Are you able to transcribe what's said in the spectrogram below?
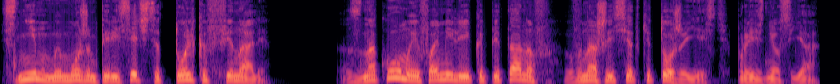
С ним мы можем пересечься только в финале. Знакомые фамилии капитанов в нашей сетке тоже есть, произнес я.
